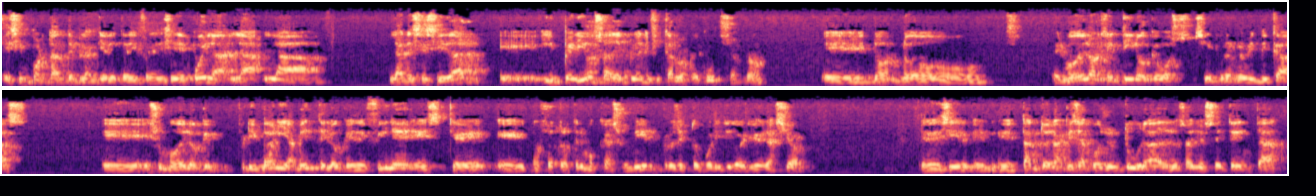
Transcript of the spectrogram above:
es importante plantear esta diferencia. Y después la, la, la, necesidad eh, imperiosa de planificar los recursos, ¿no? Eh, no, no el modelo argentino que vos siempre reivindicás eh, es un modelo que primariamente lo que define es que eh, nosotros tenemos que asumir un proyecto político de liberación. Es decir, eh, tanto en aquella coyuntura de los años 70,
